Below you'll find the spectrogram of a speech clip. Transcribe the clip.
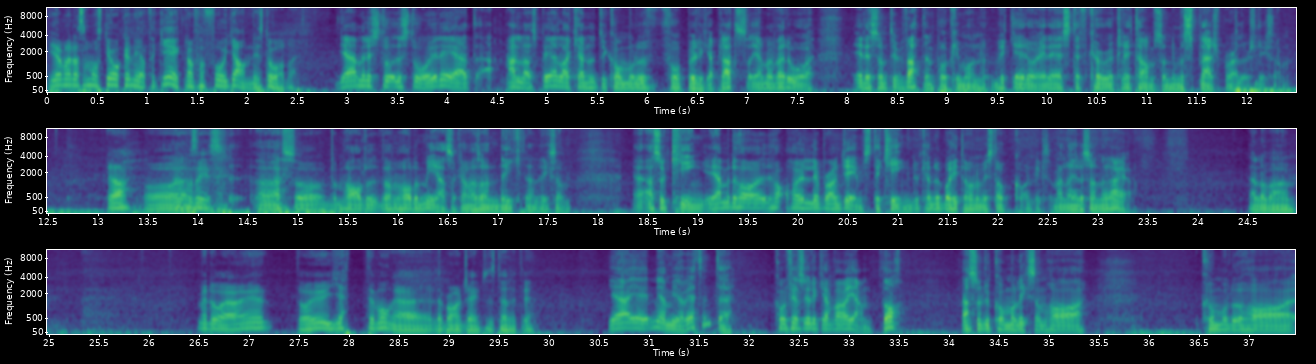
Ja men alltså måste jag åka ner till Grekland för att få Giannis då eller? Ja men det, står det står ju det att alla spelare kan du inte komma och du få på olika platser. Ja men vadå? Är det som typ vatten-Pokémon? Vilka är då? Är det Steph Curry och Clay Thompson? De är Splash Brothers liksom. Ja, Och, ja precis. Alltså vem har, du, vem har du mer som kan vara sån liknande liksom? Eh, Alltså King. Ja men du har, har, ju LeBron James, The King. Då kan du bara hitta honom i Stockholm liksom. Eller är det såna grejer? Eller vad? Men då är, det- då är ju jättemånga LeBron James istället ju. Ja, ja men jag vet inte. Kommer det finnas olika varianter? Alltså du kommer liksom ha... Kommer du ha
